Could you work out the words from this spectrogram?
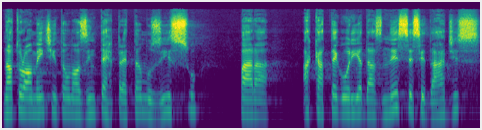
Naturalmente, então, nós interpretamos isso para a categoria das necessidades.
